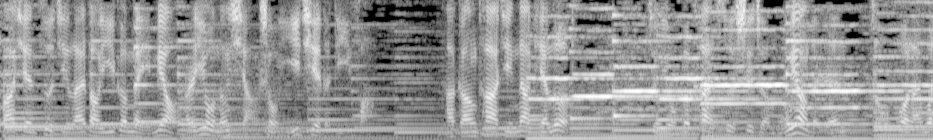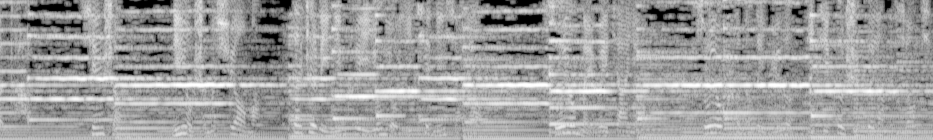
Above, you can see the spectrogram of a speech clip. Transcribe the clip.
发现自己来到一个美妙而又能享受一切的地方。他刚踏进那片乐土，就有个看似逝者模样的人走过来问他：“先生，您有什么需要吗？在这里，您可以拥有一切您想要的，所有美味佳肴，所有可能的娱乐，以及各式各样的消遣，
